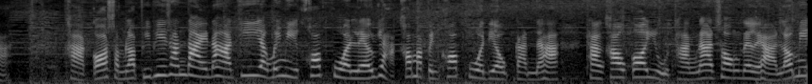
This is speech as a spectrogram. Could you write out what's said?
ค่ะ ค่ะ ก็สำหรับพี่ๆท่านใดนะคะ ที่ยังไม่มีครอบครัวแล้วอยากเข้ามาเป็นครอบครัวเดียวกันนะคะ ทางเข้าก็อยู่ทางหน้าช่องได้เลยค่ะแล้วมี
